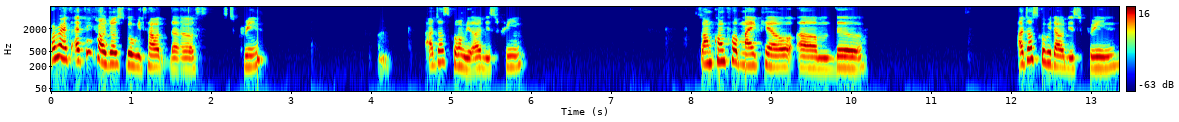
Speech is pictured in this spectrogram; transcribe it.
All right, I think I'll just go without the screen. I'll just go without the screen. So I'm Comfort Michael, um, the I'll just go without the screen.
